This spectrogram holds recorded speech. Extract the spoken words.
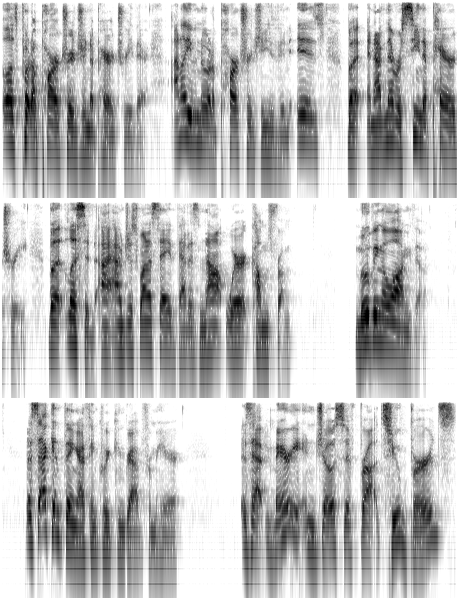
let's put a partridge and a pear tree there. I don't even know what a partridge even is, but and I've never seen a pear tree. But listen, I, I just want to say that is not where it comes from. Moving along though. The second thing I think we can grab from here is that Mary and Joseph brought two birds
